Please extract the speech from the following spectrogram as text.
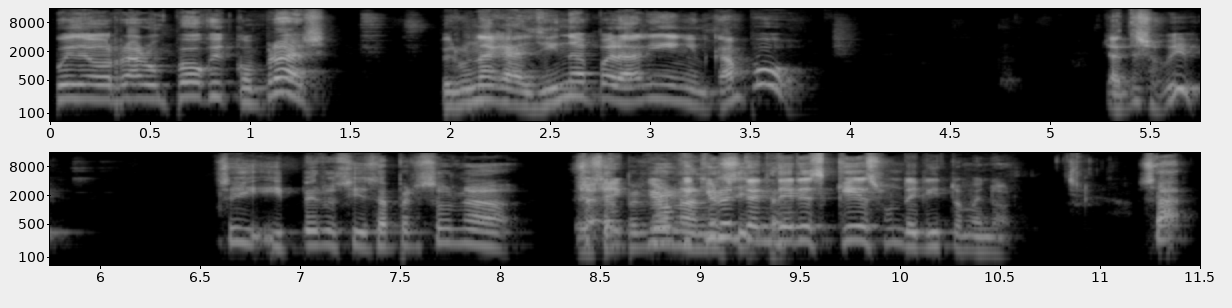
puede ahorrar un poco y comprarse. Pero una gallina para alguien en el campo, ya de eso vive. Sí, y, pero si esa persona... O sea, esa persona lo que quiero entender es qué es un delito menor. O sea,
